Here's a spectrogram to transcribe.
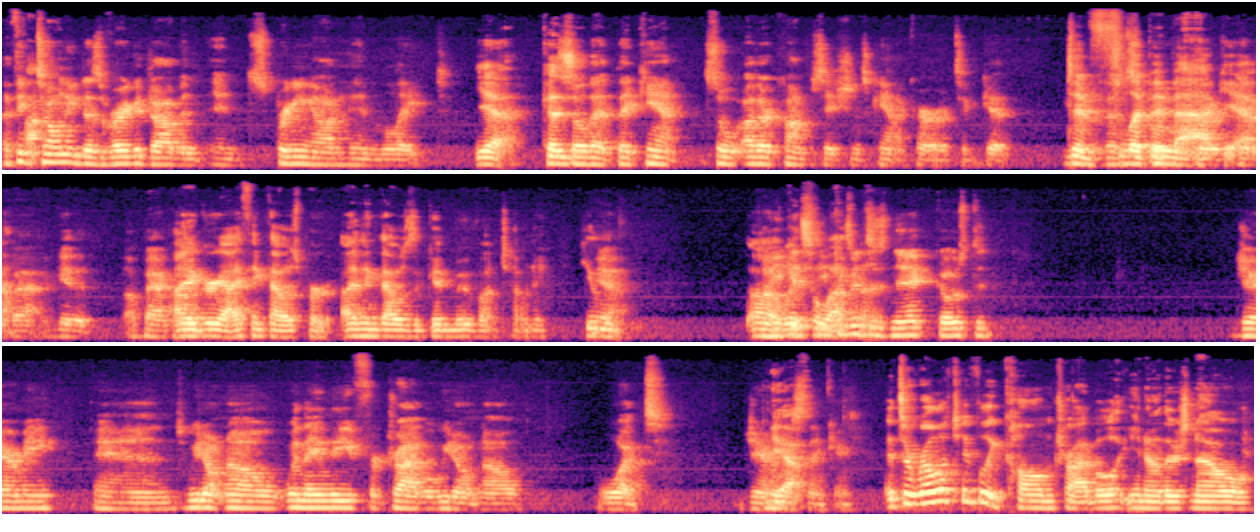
I think Uh, Tony does a very good job in, in springing on him late, Yeah, because so that they can't, so other conversations can't occur to get To flip it back, Get yeah. it back, get it uh, back. I agree. I think that was per. I think that was a good move on Tony. He Yeah. uh, So he, gets, he convinces Nick, goes to Jeremy, and we don't know when they leave for tribal. We don't know what Jeremy's Yeah. thinking. it's a relatively calm tribal. You know, there's no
